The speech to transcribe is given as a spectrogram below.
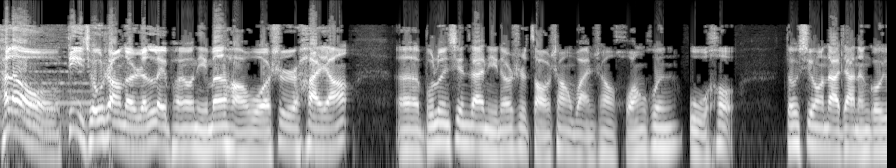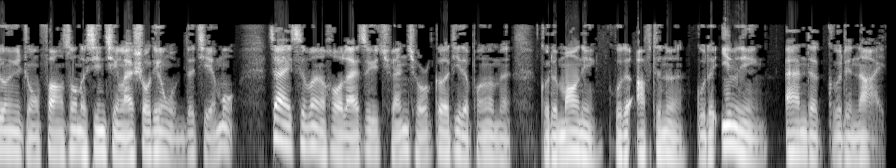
Hello，地球上的人类朋友，你们好，我是海洋。呃，不论现在你呢是早上、晚上、黄昏、午后，都希望大家能够用一种放松的心情来收听我们的节目。再一次问候来自于全球各地的朋友们，Good morning, Good afternoon, Good evening, and Good night。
